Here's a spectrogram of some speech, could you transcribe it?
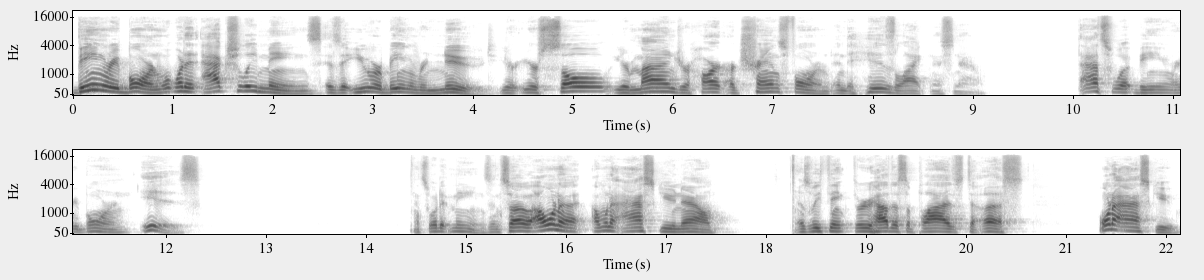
being reborn, what it actually means is that you are being renewed. Your, your soul, your mind, your heart are transformed into His likeness now. That's what being reborn is. That's what it means. And so I want to I want to ask you now as we think through how this applies to us, I want to ask you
